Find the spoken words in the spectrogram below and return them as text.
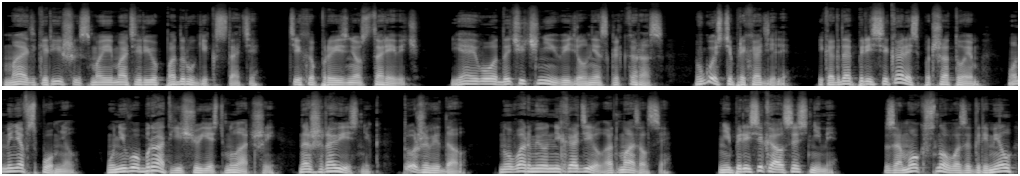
«Мать Гриши с моей матерью подруги, кстати», – тихо произнес Старевич. «Я его до Чечни видел несколько раз. В гости приходили. И когда пересекались под шатоем, он меня вспомнил. У него брат еще есть младший, наш ровесник, тоже видал. Но в армию он не ходил, отмазался. Не пересекался с ними. Замок снова загремел,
